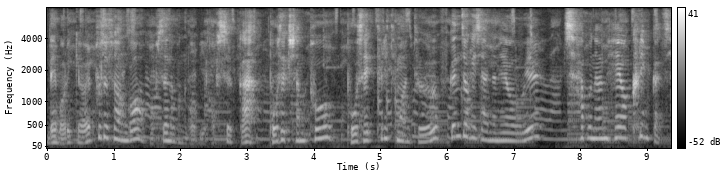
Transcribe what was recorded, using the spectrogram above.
내 머릿결 푸스스한 거 없애는 방법이 없을까? 보색 샴푸, 보색 트리트먼트, 끈적이지 않는 헤어 오일, 차분한 헤어 크림까지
